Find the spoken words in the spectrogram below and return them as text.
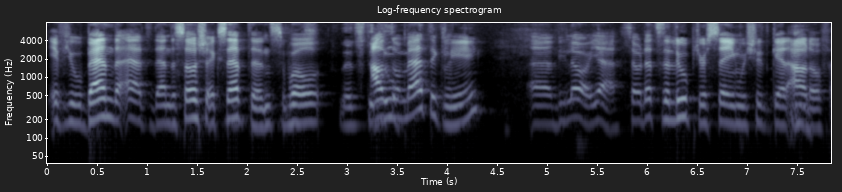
If you ban the ads, then the social acceptance will That's the automatically uh, be lower. Yeah, so that's the loop you're saying we should get out of.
